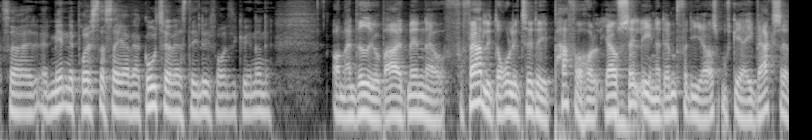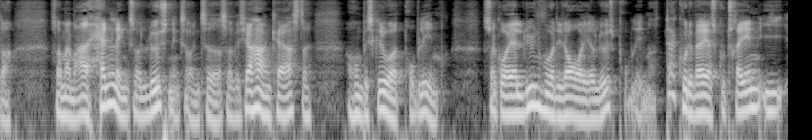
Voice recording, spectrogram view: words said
Så at, at mændene bryster sig af at være gode til at være stille i forhold til kvinderne. Og man ved jo bare, at mænd er jo forfærdeligt dårlige til det i parforhold. Jeg er jo selv en af dem, fordi jeg også måske er iværksætter, som er meget handlings- og løsningsorienteret. Så hvis jeg har en kæreste, og hun beskriver et problem, så går jeg lynhurtigt over i at løse problemet. Der kunne det være, at jeg skulle træne i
